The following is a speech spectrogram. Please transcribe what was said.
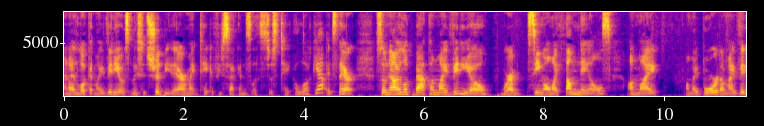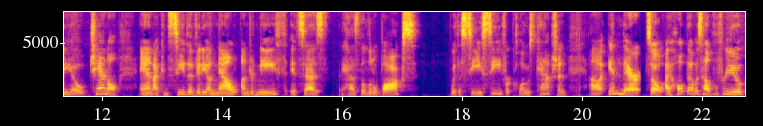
and I look at my videos, at least it should be there. It might take a few seconds. Let's just take a look. Yeah, it's there. So now I look back on my video where I'm seeing all my thumbnails on my on my board on my video channel and I can see the video now underneath it says it has the little box with a CC for closed caption uh, in there. So I hope that was helpful for you.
